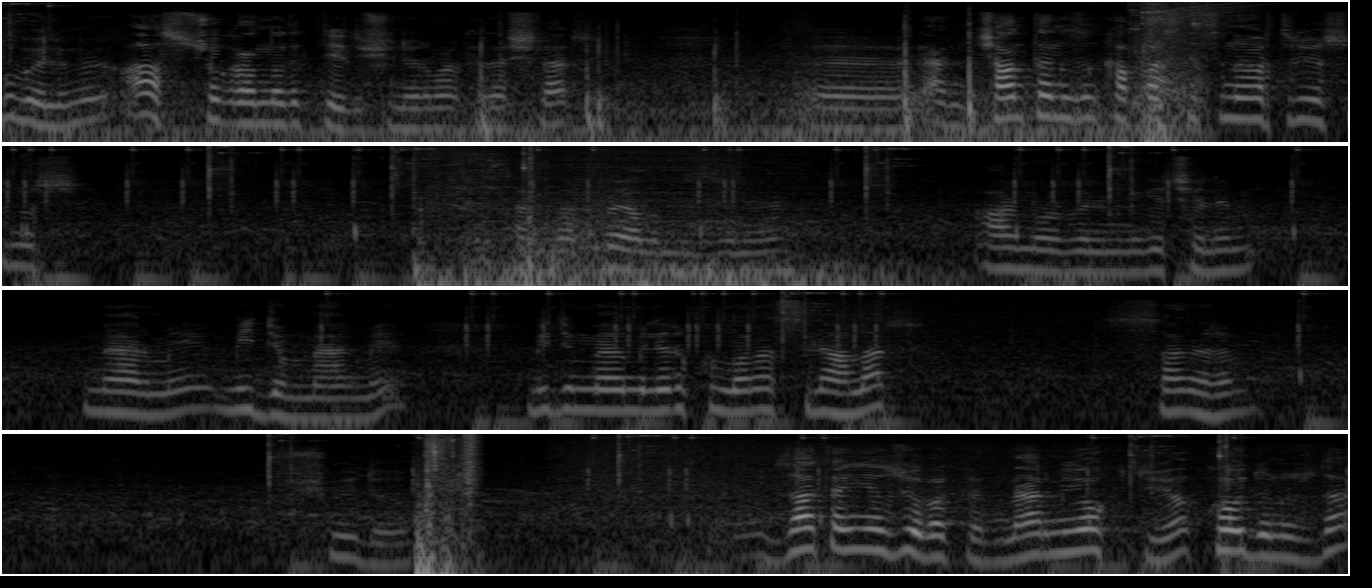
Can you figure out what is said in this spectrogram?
bu bölümü az çok anladık diye düşünüyorum arkadaşlar. Ee, yani çantanızın kapasitesini artırıyorsunuz. Tane daha koyalım biz yine. Armor bölümünü geçelim. Mermi, medium mermi. Medium mermileri kullanan silahlar sanırım şuydu. Zaten yazıyor bakın mermi yok diyor. Koyduğunuzda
